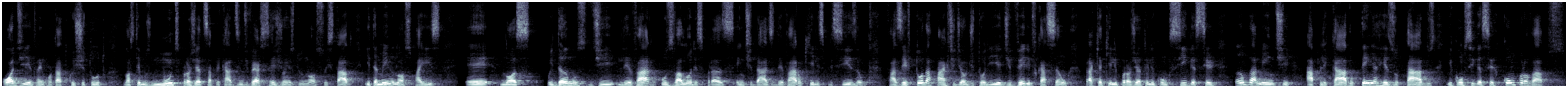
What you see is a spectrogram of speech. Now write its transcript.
pode entrar em contato com o Instituto. Nós temos muitos projetos aplicados em diversas regiões do nosso estado e também no nosso país. É, nós cuidamos de levar os valores para as entidades, levar o que eles precisam, fazer toda a parte de auditoria, de verificação, para que aquele projeto ele consiga ser amplamente aplicado, tenha resultados e consiga ser comprovados.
